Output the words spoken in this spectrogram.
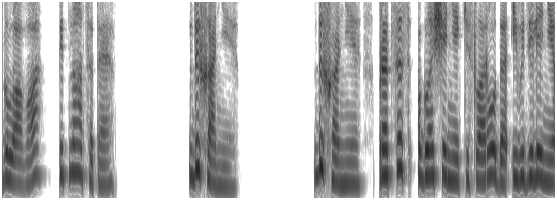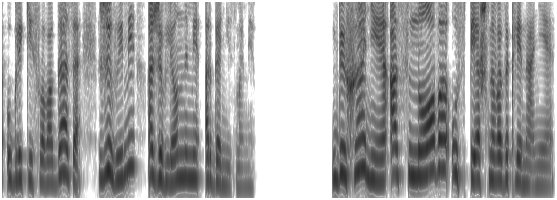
Глава 15. Дыхание. Дыхание – процесс поглощения кислорода и выделения углекислого газа живыми, оживленными организмами. Дыхание – основа успешного заклинания.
